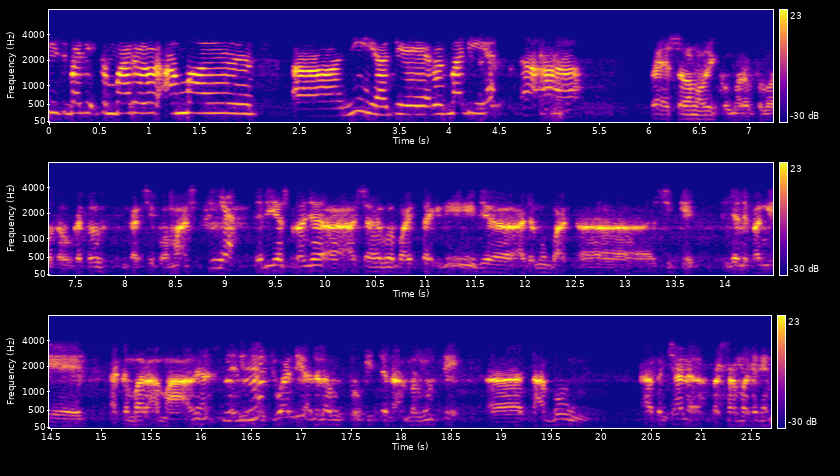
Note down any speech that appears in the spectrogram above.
di sebalik kembara amal uh, ni ya Cik Rosmadi ya. Uh, uh. Baik, Assalamualaikum warahmatullahi wabarakatuh. Terima kasih Puan Mas. Ya. Jadi yang sebenarnya uh, Asia Herbal Biotech ni dia ada membuat uh, sikit yang dipanggil uh, kembara amal. Ya. Jadi Mhm. tujuan dia adalah untuk kita nak menguntik uh, tabung uh, bencana bersama dengan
